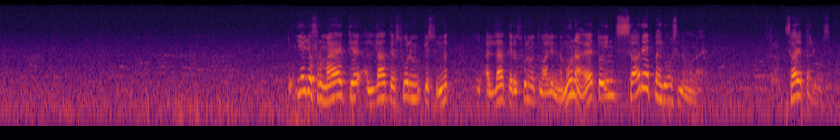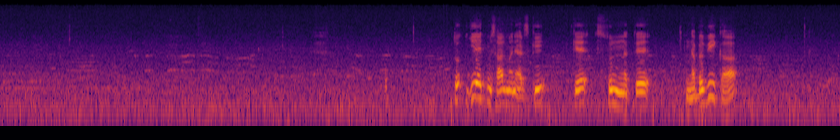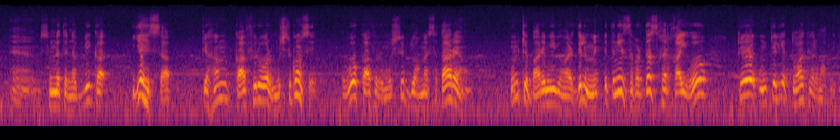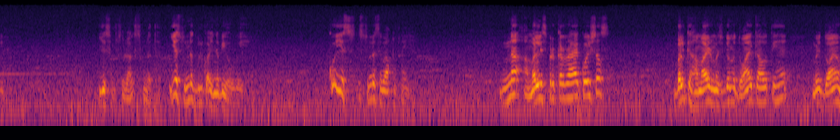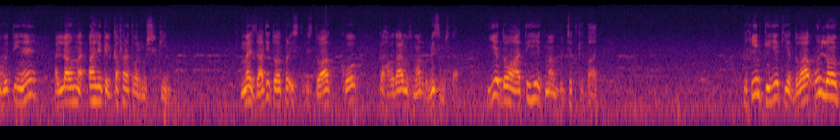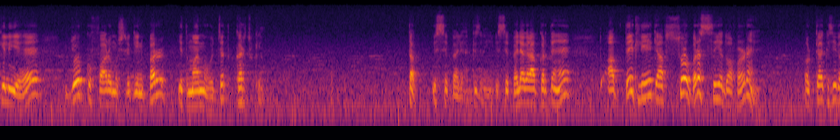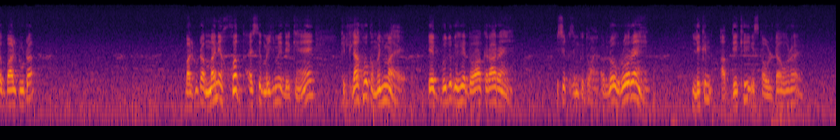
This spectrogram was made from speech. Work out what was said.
تو یہ جو فرمایا کہ اللہ کے رسول کی سنت، اللہ کے رسول میں تمہارے نمونہ ہے، تو ان سارے پہلوؤں سے نمونہ ہے۔ سارے پہلوؤں سے۔ تو یہ ایک مثال میں نے عرض کی کہ سنت نبوی کا سنت نبوی کا یہ حصہ کہ ہم کافروں اور مشرقوں سے، وہ کافر اور مشرق جو ہمیں ستا رہے ہوں، ان کے بارے میں بھی ہمارے دل میں اتنی زبردست خیرخائی ہو کہ ان کے لیے دعا کے علامات نکلیں یہ سب کی سنت ہے۔ یہ سنت بالکل اجنبی ہو گئی ہے۔ کوئی اس سنت سے واقف نہیں ہے۔ نہ عمل اس پر کر رہا ہے کوئی شخص، بلکہ ہماری مسجدوں میں دعائیں کیا ہوتی ہیں؟ میری دعائیں ہوتی ہیں اللہ اہل کے کفرت والمشرقین میں ذاتی طور پر اس اس دعا کو کا حقدار مسلمان کو نہیں سمجھتا۔ یہ دعا آتی ہے اتمام حجت کے بعد۔ یقین کیجیے کہ یہ دعا ان لوگوں کے لیے ہے جو کفار و مشرقین پر اتمام حجت کر چکے ہوں۔ تب اس سے پہلے ہرگز نہیں۔ اس سے پہلے اگر آپ کرتے ہیں تو آپ دیکھ لیے کہ آپ سو برس سے یہ دعا پڑھ رہے ہیں۔ اور کیا کسی کا بال ٹوٹا؟ بال ٹوٹا۔ میں نے خود ایسے مجمع دیکھے ہیں کہ لاکھوں کا مجمع ہے۔ ایک بزرگ یہ دعا کرا رہے ہیں، اسی قسم کی دعائیں۔ اور لوگ رو رہے ہیں۔ لیکن آپ دیکھیے، اس کا الٹا ہو رہا ہے۔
